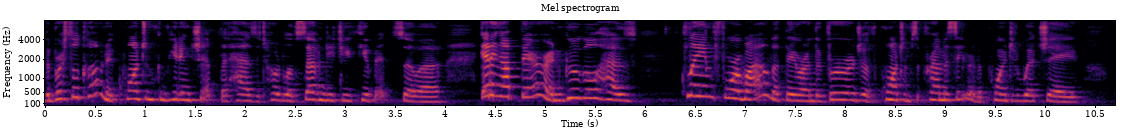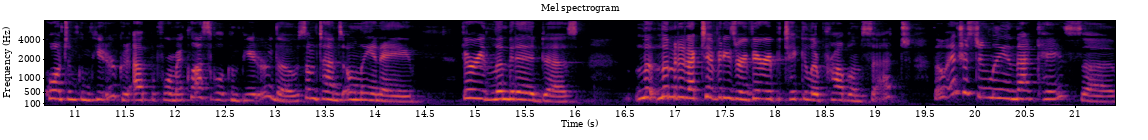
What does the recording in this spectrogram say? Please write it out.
the Bristlecone, a quantum computing chip that has a total of 72 qubits. So uh, getting up there, and Google has claimed for a while that they are on the verge of quantum supremacy, or the point at which a quantum computer could outperform a classical computer, though sometimes only in a very limited uh, li- limited activities or a very particular problem set. Though interestingly, in that case, uh,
